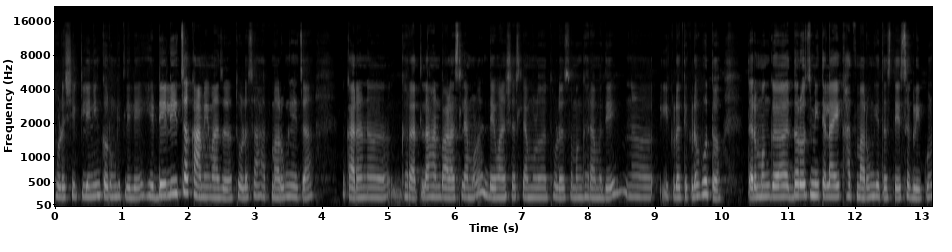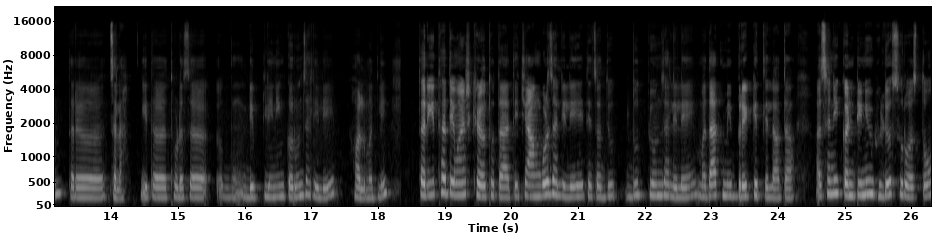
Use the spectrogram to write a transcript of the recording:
थोडीशी क्लिनिंग करून घेतलेली आहे. हे डेलीचं काम आहे माझं. थोडंसं हात मारून घ्यायचा. कारण घरात लहान बाळ असल्यामुळं देवांश असल्यामुळं थोडंसं मग घरामध्ये इकडं तिकडं होतं. तर मग दररोज मी त्याला एक हात मारून घेत असते सगळीकडून. तर चला इथं थोडंसं डीप क्लिनिंग करून झालेली आहे हॉलमधली. तर इथं देवांश खेळत होता त्याची आंघोळ झालेली आहे त्याचं दूध दूध पिऊन झालेले आहे. मधात मी ब्रेक घेतलेला होता. असं नाही कंटिन्यू व्हिडिओ सुरू असतो.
